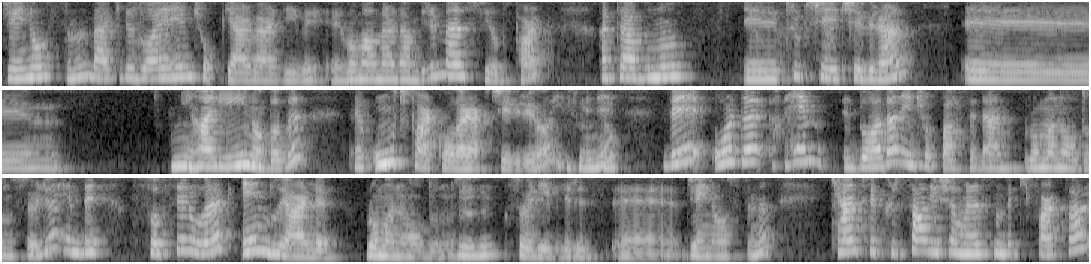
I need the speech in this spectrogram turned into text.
Jane Austen'ın belki de doğaya en çok yer verdiği e, romanlardan biri Mansfield Park. Hatta bunu e, Türkçe'ye çeviren e, Nihal Yayınobalı e, Umut Park olarak çeviriyor ismini. Ve orada hem doğadan en çok bahseden roman olduğunu söylüyor hem de sosyal olarak en duyarlı roman olduğunu hı hı. söyleyebiliriz e, Jane Austen'ın. Kent ve kırsal yaşam arasındaki farklar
